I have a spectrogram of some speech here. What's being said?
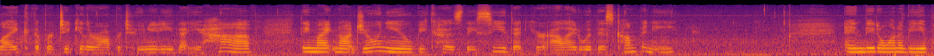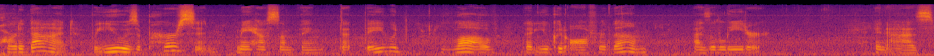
like the particular opportunity that you have, they might not join you because they see that you're allied with this company and they don't want to be a part of that. But you as a person may have something that they would love that you could offer them as a leader and as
